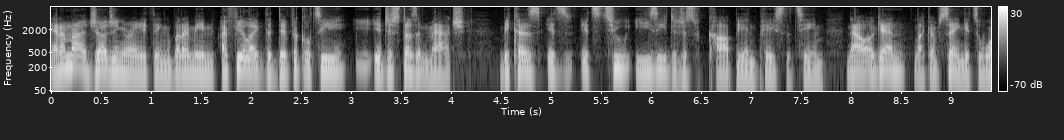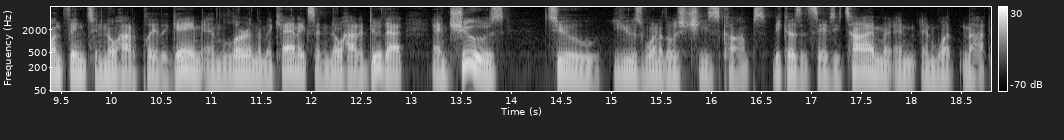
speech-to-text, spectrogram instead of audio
And I'm not judging or anything, but I mean, I feel like the difficulty, it just doesn't match because it's it's too easy to just copy and paste the team. Now again, like I'm saying, it's one thing to know how to play the game and learn the mechanics and know how to do that and choose to use one of those cheese comps because it saves you time and and whatnot.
